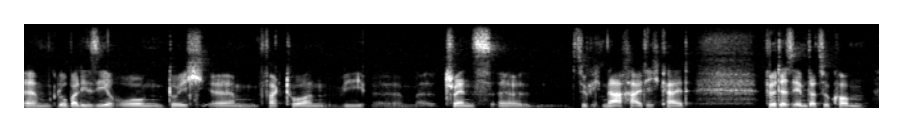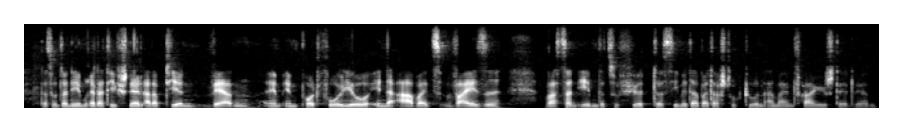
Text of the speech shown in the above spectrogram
ähm, Globalisierung, durch ähm, Faktoren wie ähm, Trends äh, bezüglich Nachhaltigkeit, wird es eben dazu kommen, dass Unternehmen relativ schnell adaptieren werden im, im Portfolio, in der Arbeitsweise, was dann eben dazu führt, dass die Mitarbeiterstrukturen einmal in Frage gestellt werden.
